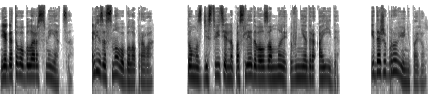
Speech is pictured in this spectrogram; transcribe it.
Я готова была рассмеяться. Лиза снова была права. Томас действительно последовал за мной в недра Аида. И даже бровью не повел.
